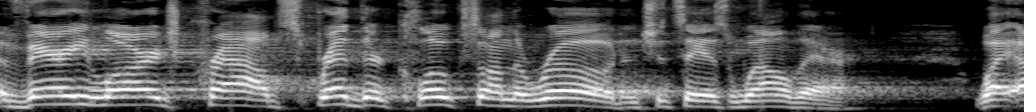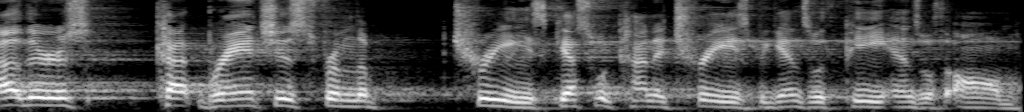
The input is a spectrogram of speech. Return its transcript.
A very large crowd spread their cloaks on the road and should say as well there, while others cut branches from the trees. Guess what kind of trees? Begins with P, ends with alm.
